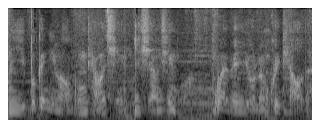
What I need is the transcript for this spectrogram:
你不跟你老公调情，你相信我，外面有人会调的。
